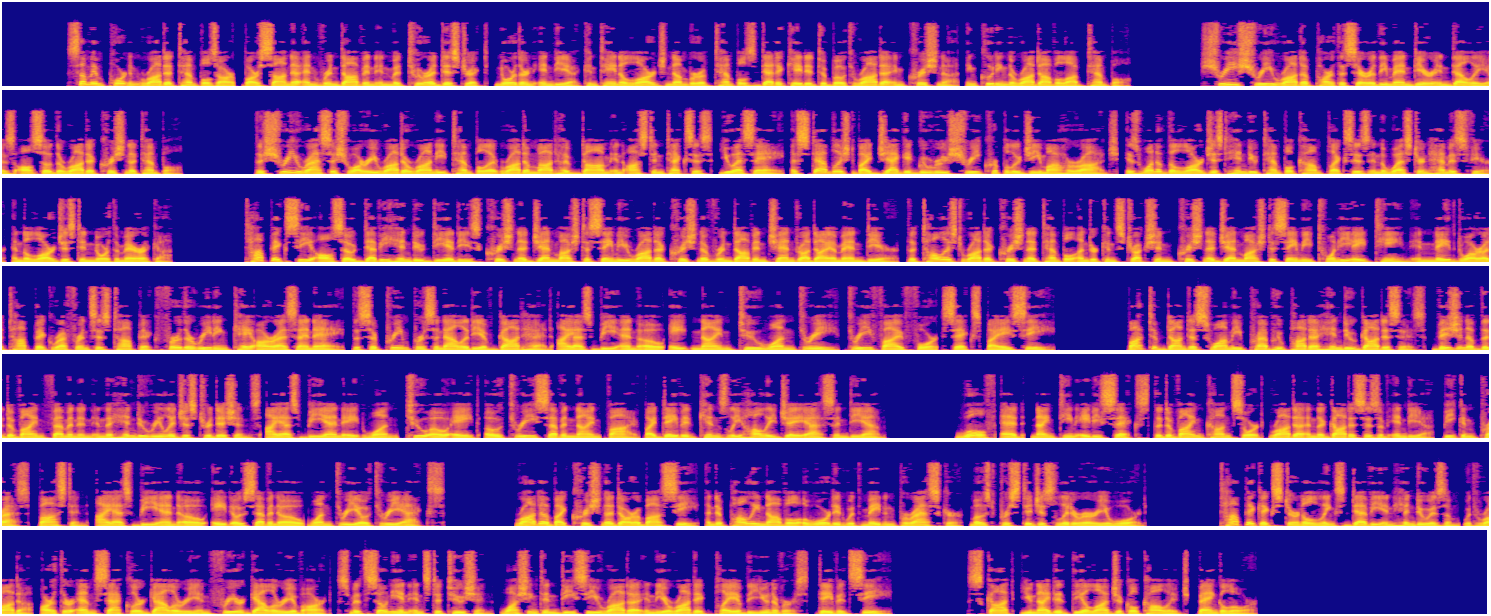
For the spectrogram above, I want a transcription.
Some important Radha temples are, Barsana and Vrindavan in Mathura district, northern India contain a large number of temples dedicated to both Radha and Krishna, including the Radhavallabh temple. Sri Sri Radha Parthasarathi Mandir in Delhi is also the Radha Krishna temple. The Sri Raseshwari Radha Rani Temple at Radha Madhav Dham in Austin, Texas, USA, established by Jagadguru Sri Kripaluji Maharaj, is one of the largest Hindu temple complexes in the Western Hemisphere, and the largest in North America. Topic see also Devi Hindu deities Krishna Janmashtami Radha Krishna Vrindavan Chandrodaya Mandir, the tallest Radha Krishna temple under construction Krishna Janmashtami 2018 in Nathdwara topic References topic Further reading KRSNA, The Supreme Personality of Godhead ISBN 0-89213-354-6 by A.C. Bhaktivedanta Swami Prabhupada Hindu Goddesses, Vision of the Divine Feminine in the Hindu Religious Traditions ISBN 81-208-0379-5 by David Kinsley Hawley J.S. and D.M. Wulff ed. 1986 The Divine Consort, Radha and the Goddesses of India, Beacon Press, Boston, ISBN 0-8070-1303-X. Radha by Krishna Dharabasi, a Nepali novel awarded with Madan Puraskar, most prestigious literary award. Topic external links Devi in Hinduism with Radha, Arthur M. Sackler Gallery and Freer Gallery of Art, Smithsonian Institution, Washington, D.C. Radha in the erotic play of the universe, David C. Scott, United Theological College, Bangalore.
